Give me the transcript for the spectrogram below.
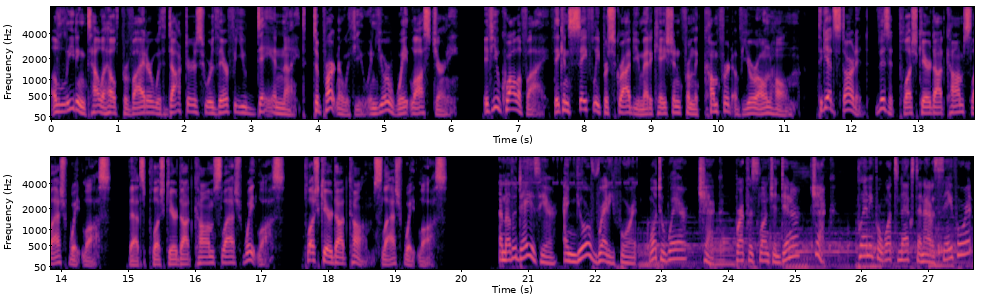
a leading telehealth provider with doctors who are there for you day and night to partner with you in your weight loss journey. If you qualify, they can safely prescribe you medication from the comfort of your own home. To get started, visit plushcare.com slash weight loss. That's plushcare.com slash weight loss. Plushcare.com slash weight loss. Another day is here, and you're ready for it. What to wear? Check. Breakfast, lunch, and dinner? Check. Planning for what's next and how to save for it?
